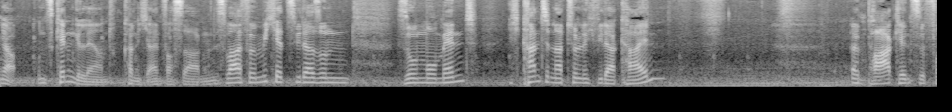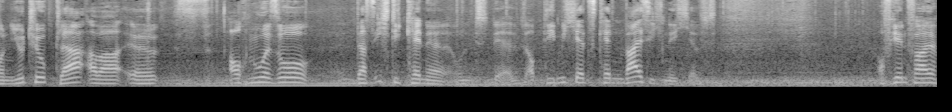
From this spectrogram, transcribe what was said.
ja, uns kennengelernt, kann ich einfach sagen. Es war für mich jetzt wieder so ein, so ein Moment, ich kannte natürlich wieder keinen. Ein paar kennst du von YouTube, klar, aber äh, auch nur so, dass ich die kenne. Und äh, ob die mich jetzt kennen, weiß ich nicht. Auf jeden Fall,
